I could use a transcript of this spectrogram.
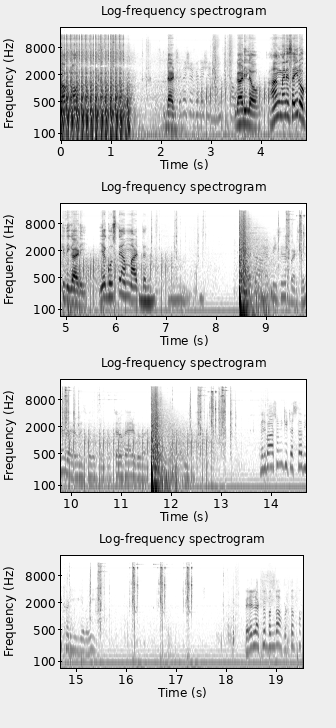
knock knock dead finish है फिनिश है लूट उठाओ। गाड़ी लाओ। हाँ मैंने सही रोकी थी गाड़ी। ये घुसते हम मारते। तो हमें पीछे से पड़ती ना सारो में इसको तो। चलो खैर है कोई बात नहीं। मेरी बात सुन भी खड़ी हुई है भाई। मेरे लेफ़्ट में बंदा व्हाट द फक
